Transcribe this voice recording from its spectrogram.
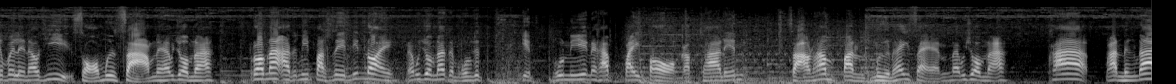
ฟไว้เลยนะที่ 23,000นะครับผู้ชมนะ รอบหน้าอาจจะมีปัดเศษนิดหน่อยนะผู้ชมนะแต่ผมจะเก็บทุนนี้นะครับ ไปต่อกับชาเลนสาวถ้ำปั่นหมื่นให้แสนนะผู้ชมนะ ถ้าปั่นถึงได้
